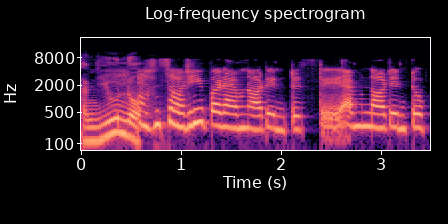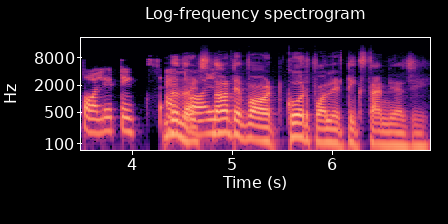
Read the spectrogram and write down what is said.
and you know, i'm sorry but i'm not interested i'm not into politics no, no, it's not about core politics, Tanya ji.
